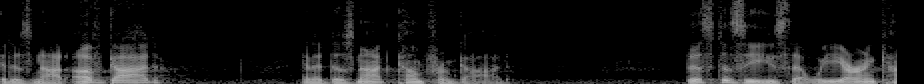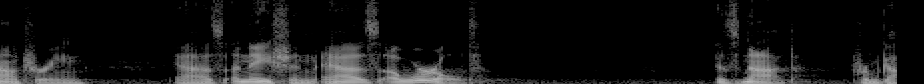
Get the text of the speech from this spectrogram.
It is not of God, and it does not come from God. This disease that we are encountering as a nation, as a world, is not from God.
